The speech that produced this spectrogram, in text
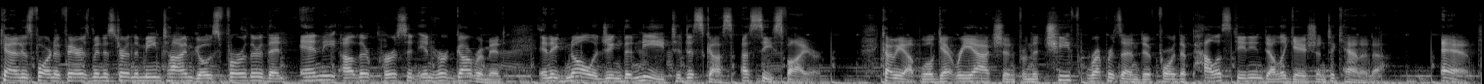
Canada's Foreign Affairs Minister, in the meantime, goes further than any other person in her government in acknowledging the need to discuss a ceasefire. Coming up, we'll get reaction from the chief representative for the Palestinian delegation to Canada. And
